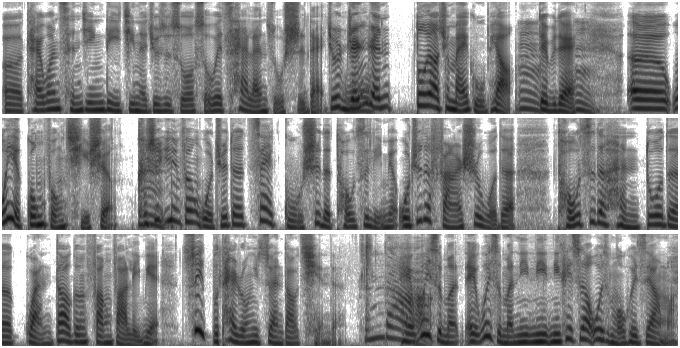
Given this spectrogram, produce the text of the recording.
呃，台湾曾经历经的就是说所谓菜篮族时代，就是人人都要去买股票，嗯，对不对？嗯，呃，我也恭逢其盛。可是运分，我觉得在股市的投资里面，我觉得反而是我的投资的很多的管道跟方法里面最不太容易赚到钱的。真的？哎，为什么？哎，为什么？你你你可以知道为什么会这样吗？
